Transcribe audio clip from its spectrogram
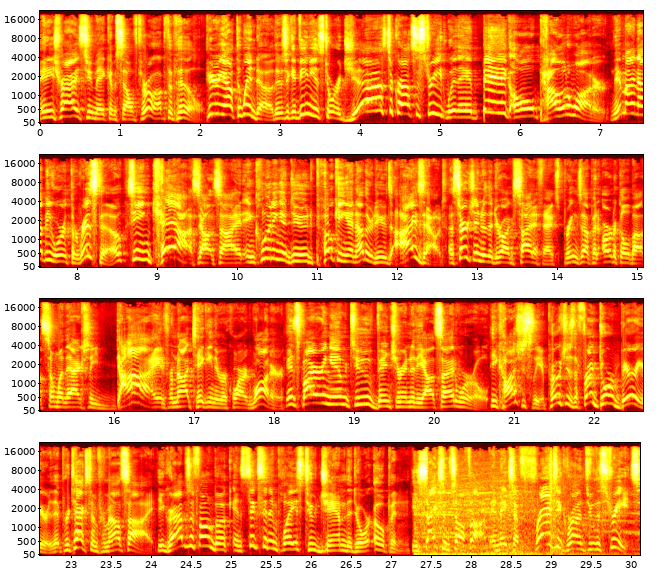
and he tries to make himself throw up the pill. Peering out the window, there's a convenience store just across the street with a big old pallet of water. It might not be worth the risk though, seeing chaos outside, including a dude poking another dude's eyes out. A search into the drug's side effects brings up an article about someone that actually died from not taking the required water, inspiring him to venture into the outside world. He cautiously approaches the front door barrier that protects him from outside. He grabs a phone book and sticks it in place to jam the door open. He psychs himself up and makes a frantic run through the streets.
